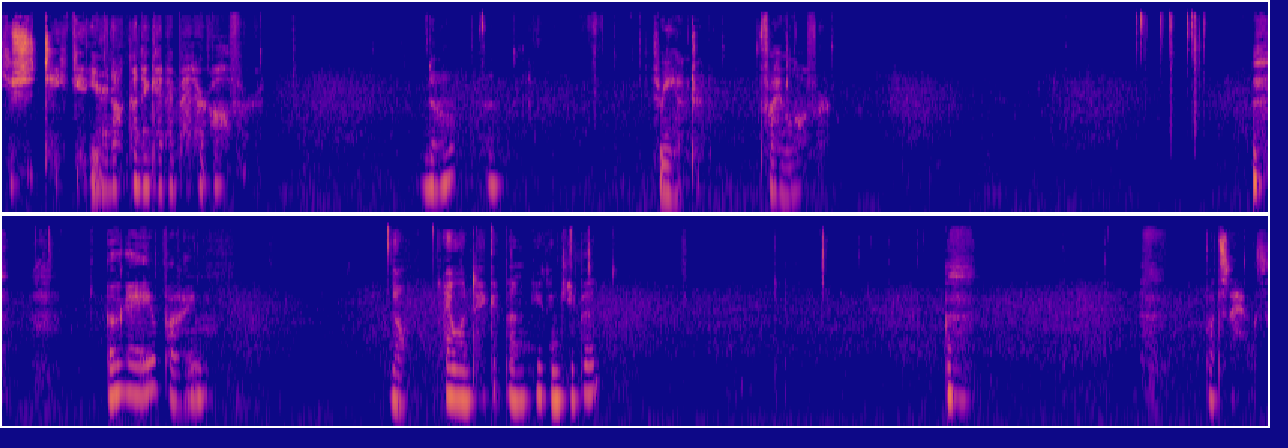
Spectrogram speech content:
You should take it. You're not gonna get a better offer. No? 300. Final offer. Okay, fine. No, I won't take it then. You can keep it. What's next?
